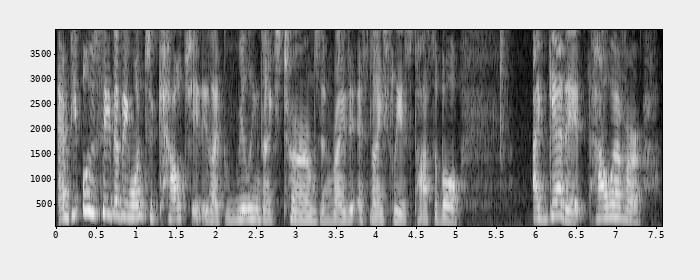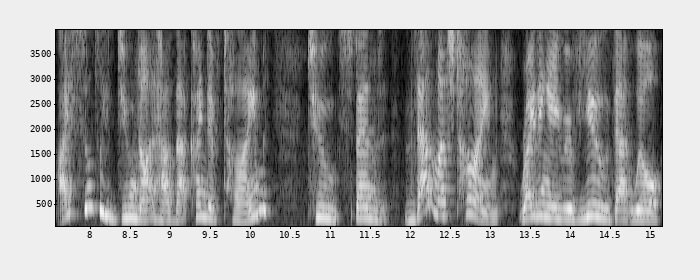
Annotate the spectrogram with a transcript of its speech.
And people who say that they want to couch it in like really nice terms and write it as nicely as possible, I get it. However, I simply do not have that kind of time to spend that much time writing a review that will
